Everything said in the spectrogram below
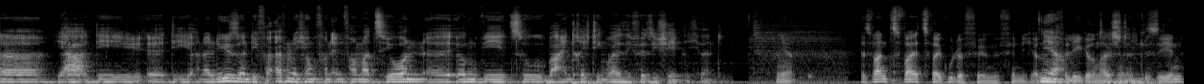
ja, die, äh, die Analyse und die Veröffentlichung von Informationen äh, irgendwie zu beeinträchtigen, weil sie für sie schädlich sind. Ja. Es waren zwei, zwei gute Filme, finde ich. Also ja, die Verlegerin habe ich noch nicht gesehen.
